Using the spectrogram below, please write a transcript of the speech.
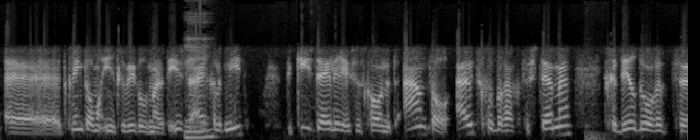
eh, het klinkt allemaal ingewikkeld, maar het is het Mhm. eigenlijk niet. De kiesdeler is het gewoon het aantal uitgebrachte stemmen gedeeld door het, eh,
